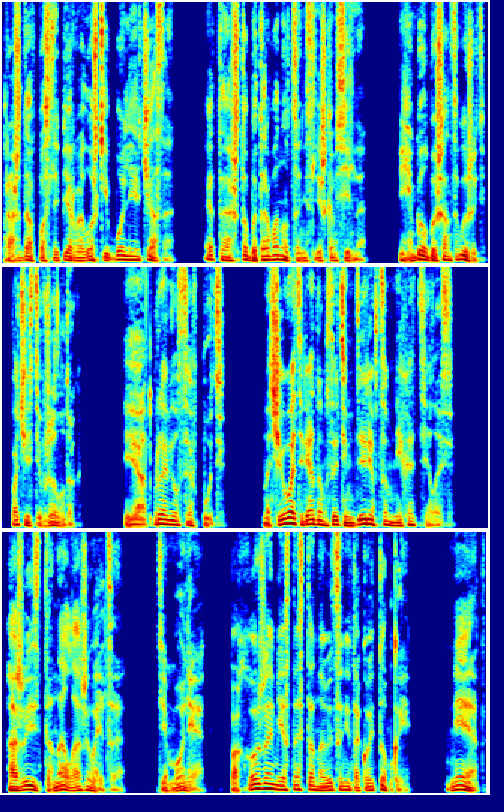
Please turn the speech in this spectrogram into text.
прождав после первой ложки более часа. Это чтобы торвануться не слишком сильно. И был бы шанс выжить, почистив желудок. Я отправился в путь. Ночевать рядом с этим деревцем не хотелось. А жизнь-то налаживается. Тем более, похоже, местность становится не такой топкой. Нет,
